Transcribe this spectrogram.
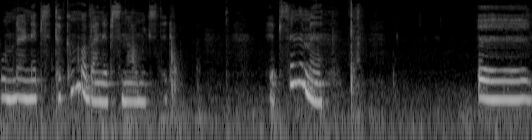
Bunların hepsi takım mı? Ben hepsini almak isterim. Hepsini mi? Ee,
